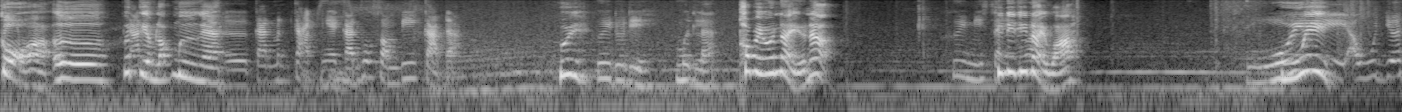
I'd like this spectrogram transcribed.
เกราะอะเออ เพื่อเตรียมรับมือไง เออการมันกัดไงการพวกซอมบี้กัดอะเฮ้ย เฮ้ยดูดิ มืดแล้วเข้าไปวันไหนวะเนี่ยเฮ้ยมีแสงที่นี่ที่ไหนวะ อุ้อุ้ย ยอาวุธเยอะ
